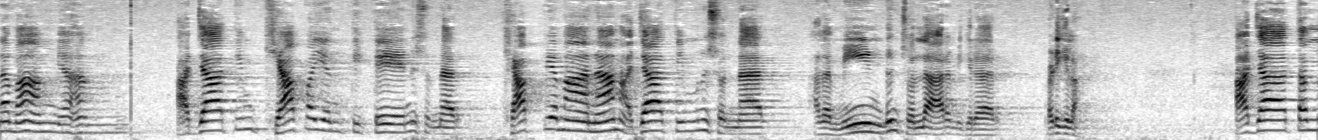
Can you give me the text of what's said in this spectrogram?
நமாமியகம் அஜாத்திம் கியாப்பயந்தி தேன்னு சொன்னார். கியாப்பியமானாம் அஜாத்திம்னு சொன்னார். அதை மீண்டும் சொல்ல ஆரம்பிக்கிறார். படிக்கலாம். அஜாத்தம்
